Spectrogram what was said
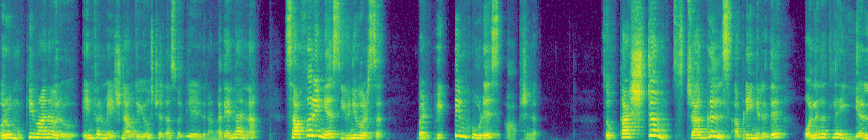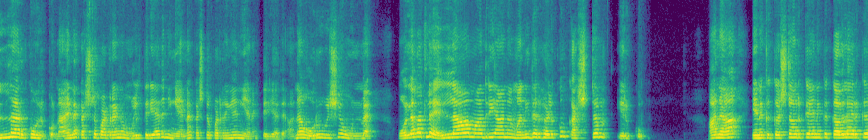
ஒரு முக்கியமான ஒரு இன்ஃபர்மேஷன் அவங்க யோசிச்சதாக சொல்லி எழுதுறாங்க. அது என்னன்னா suffering is universal but victimhood is optional so கஷ்டம் ஸ்ட்ரகிள்ஸ் அப்படிங்கிறது உலகத்தில் எல்லாருக்கும் இருக்கும். நான் என்ன கஷ்டப்படுறேன்னு உங்களுக்கு தெரியாது நீங்கள் என்ன கஷ்டப்படுறீங்கன்னு எனக்கு தெரியாது. ஆனால் ஒரு விஷயம் உண்மை உலகத்துல எல்லா மாதிரியான மனிதர்களுக்கும் கஷ்டம் இருக்கும். ஆனா எனக்கு கஷ்டம் இருக்கு எனக்கு கவலை இருக்கு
